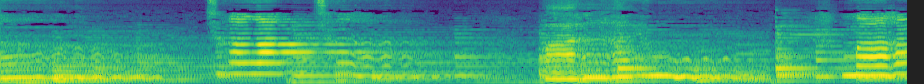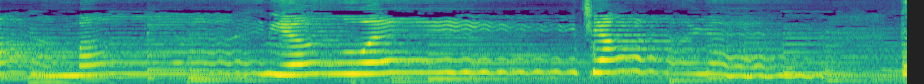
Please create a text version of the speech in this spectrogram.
草苍苍白雾茫茫有位佳人在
